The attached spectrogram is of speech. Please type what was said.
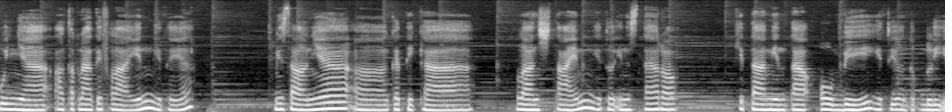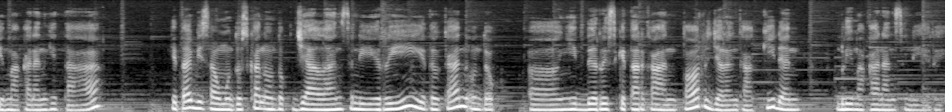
punya alternatif lain gitu ya. Misalnya uh, ketika lunch time gitu instead of kita minta OB gitu ya untuk beliin makanan kita kita bisa memutuskan untuk jalan sendiri gitu kan untuk uh, ngider di sekitar kantor jalan kaki dan beli makanan sendiri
